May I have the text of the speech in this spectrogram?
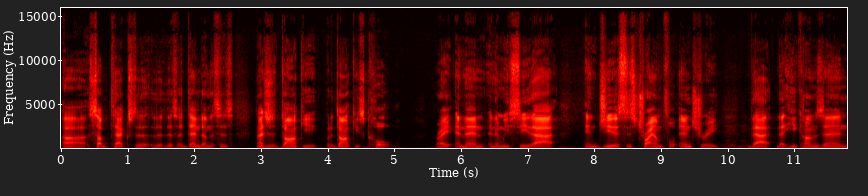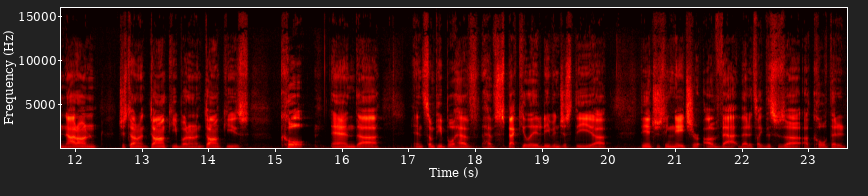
uh, subtext, uh, this addendum. This is not just a donkey, but a donkey's colt, right? And then and then we see that in Jesus' triumphal entry, that that he comes in not on just on a donkey, but on a donkey's colt, and uh, and some people have have speculated even just the uh, the interesting nature of that. That it's like this was a, a colt that had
